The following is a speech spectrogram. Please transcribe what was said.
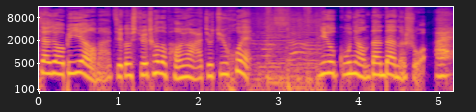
驾校毕业了嘛，几个学车的朋友啊就聚会。一个姑娘淡淡的说：“哎，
